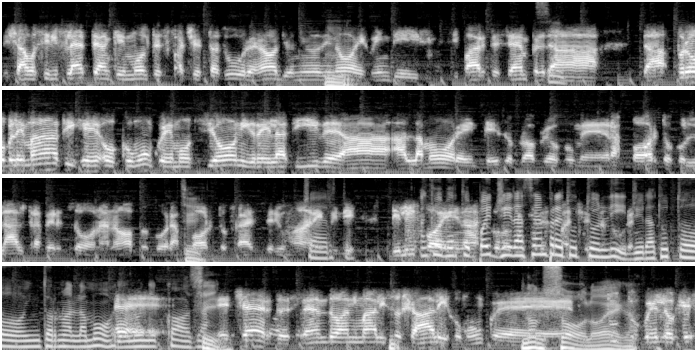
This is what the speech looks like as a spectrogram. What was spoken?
diciamo, si riflette anche in molte sfaccettature no, di ognuno di Mm. noi, quindi si parte sempre Sì. da, da problematiche o comunque emozioni relative a- all'amore, inteso proprio come rapporto con l'altra persona, no? proprio Sì. rapporto fra esseri umani. Certo. Quindi di lì Anche poi perché poi gira sempre tutto lì, gira tutto intorno all'amore, Eh, ogni cosa. sì. E certo, essendo animali sociali, comunque Non solo, tutto ecco. quello che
